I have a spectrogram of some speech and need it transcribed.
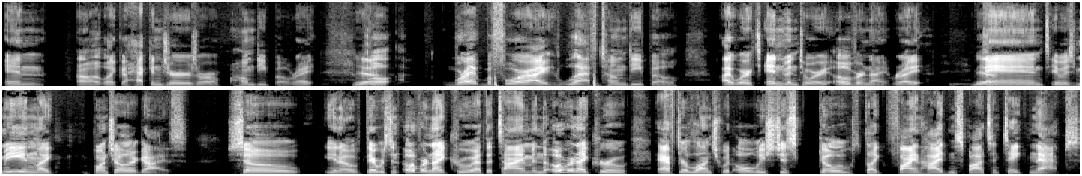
in uh, like a Hechinger's or a Home Depot, right? yeah, Well, right before I left Home Depot, I worked inventory overnight, right? yeah, And it was me and like bunch of other guys. So, you know, there was an overnight crew at the time, and the overnight crew after lunch would always just go like find hiding spots and take naps.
